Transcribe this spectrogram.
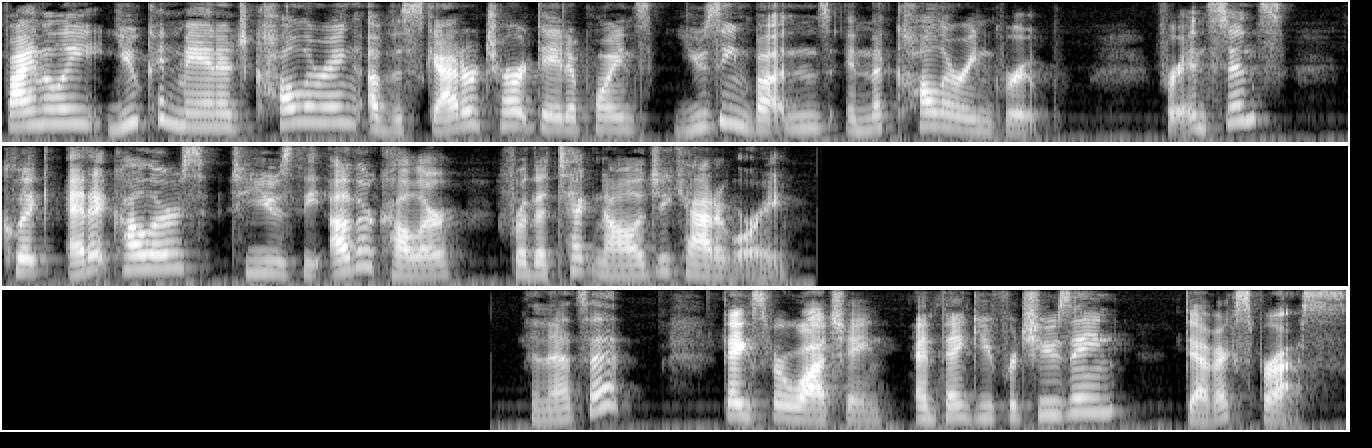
Finally, you can manage coloring of the scatter chart data points using buttons in the coloring group. For instance, click Edit Colors to use the other color for the technology category. And that's it. Thanks for watching, and thank you for choosing DevExpress.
